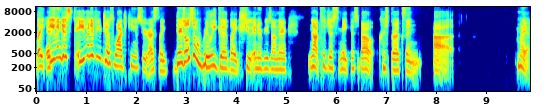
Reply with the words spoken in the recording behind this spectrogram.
like it's- even just even if you just watch king of street wrestling there's also really good like shoot interviews on there. Not to just make this about chris brooks and uh my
